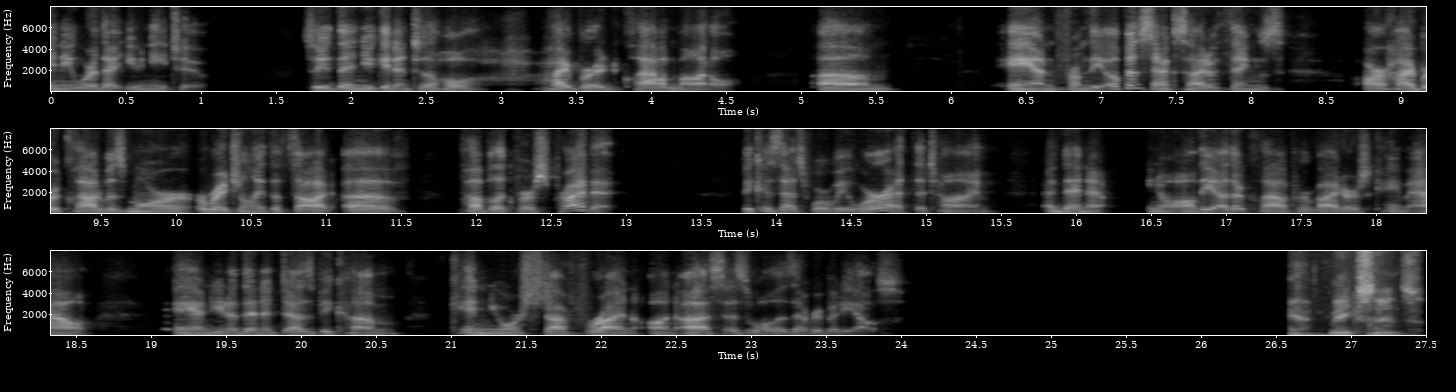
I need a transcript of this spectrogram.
anywhere that you need to. So then you get into the whole hybrid cloud model. Um, and from the OpenStack side of things, our hybrid cloud was more originally the thought of public versus private, because that's where we were at the time. And then, you know, all the other cloud providers came out, and you know, then it does become, can your stuff run on us as well as everybody else? Makes sense.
